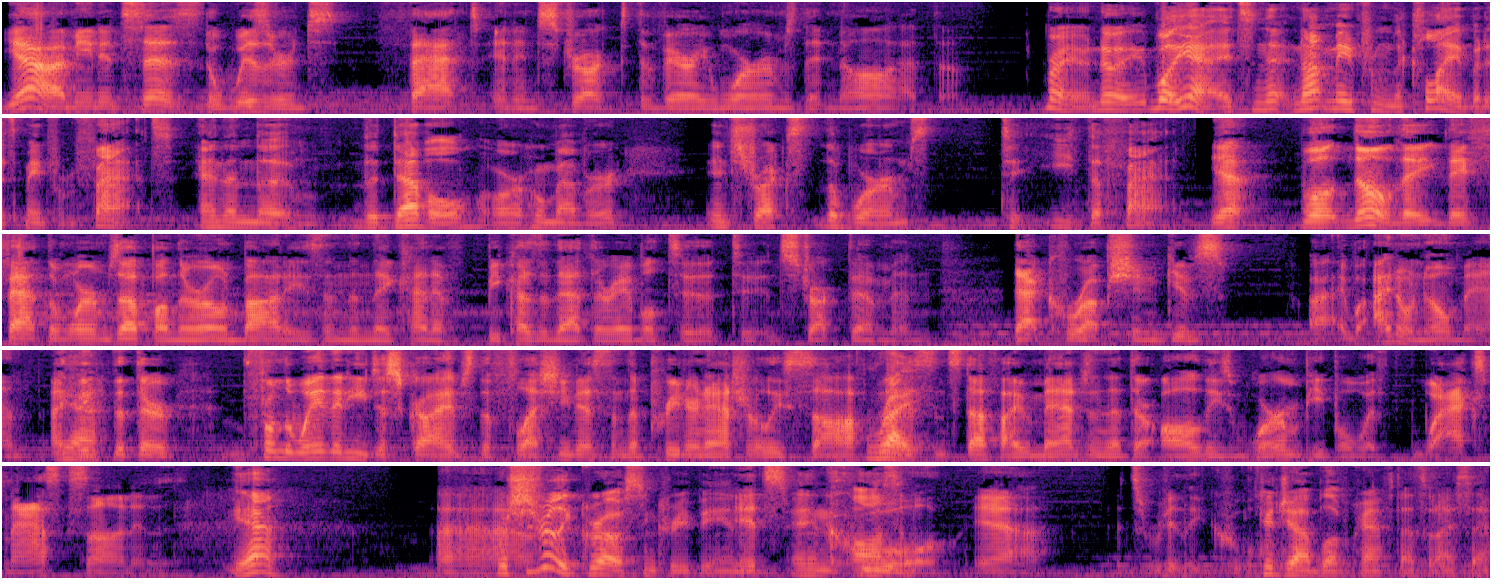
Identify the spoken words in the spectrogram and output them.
yeah, I mean it says the wizards fat and instruct the very worms that gnaw at them. Right. No. Well, yeah. It's n- not made from the clay, but it's made from fats, and then the the devil or whomever instructs the worms to eat the fat. Yeah. Well, no, they they fat the worms up on their own bodies, and then they kind of because of that they're able to to instruct them, and that corruption gives. I, I don't know, man. I Yeah. think that they're from the way that he describes the fleshiness and the preternaturally softness Right. and stuff. I imagine that they're all these worm people with wax masks on, and Yeah. uh, Which is really gross and creepy. And, it's and cool. awesome. Yeah, it's really cool. Good job, Lovecraft. That's what I say.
